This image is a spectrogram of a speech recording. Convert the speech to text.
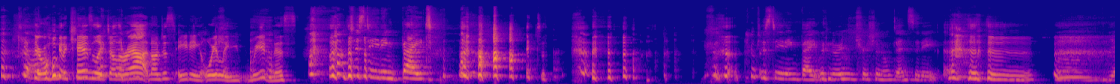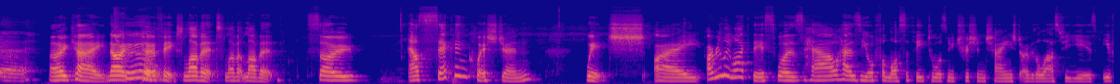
They're all going to cancel each other out, and I'm just eating oily weirdness. I'm just eating bait. I'm just eating bait with no nutritional density. Yeah. okay, no, Cool. perfect. Love it, love it, love it. So, our second question, which I I really like this, was how has your philosophy towards nutrition changed over the last few years, if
